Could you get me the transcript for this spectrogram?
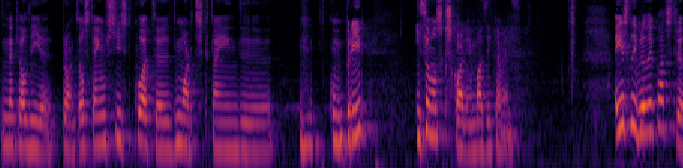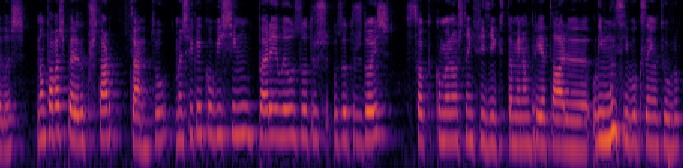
naquele dia. Pronto, eles têm um X de quota de mortes que têm de cumprir e são eles que escolhem, basicamente. Este livro eu dei 4 estrelas. Não estava à espera de gostar tanto, mas fiquei com o bichinho para ir ler os outros, os outros dois. Só que, como eu não estou em físico, também não queria estar. Uh, li muitos e-books em outubro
